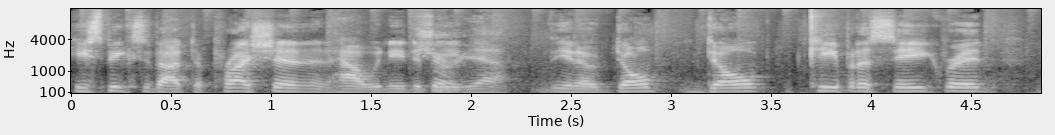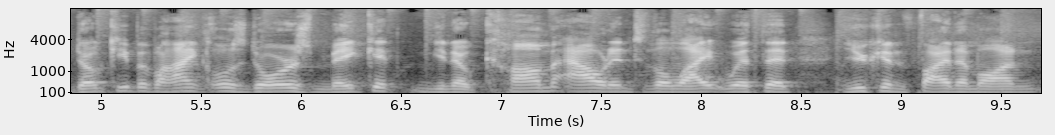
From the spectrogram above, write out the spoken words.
he speaks about depression and how we need to Sure, be, yeah. you know, don't, don't keep it a secret. Don't keep it behind closed doors. Make it, you know, come out into the light with it. You can find him on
